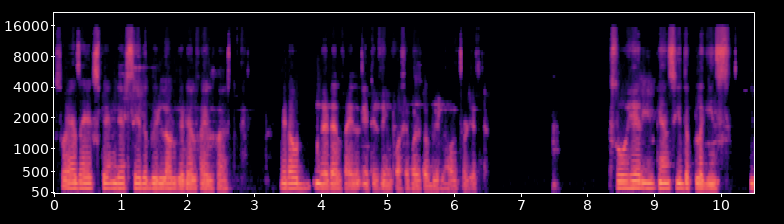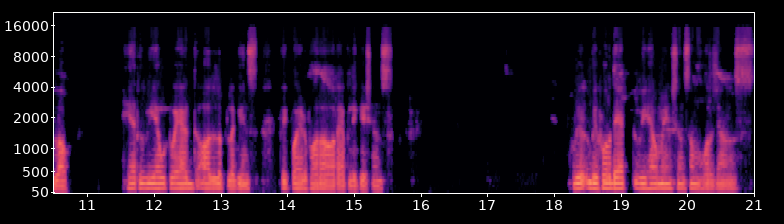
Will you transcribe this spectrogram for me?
So as i explained let's see the build out gradle file first. Without gradle file it is impossible to build our project. So here you can see the plugins block here we have to add all the plugins required for our applications. Before that we have mentioned some versions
